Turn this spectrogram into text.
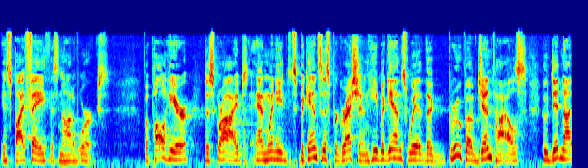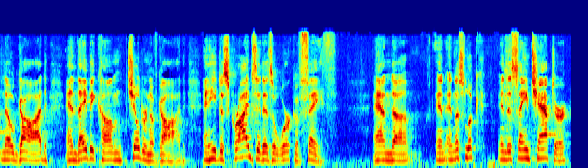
It's by faith, it's not of works. But Paul here describes, and when he begins this progression, he begins with the group of Gentiles who did not know God, and they become children of God. And he describes it as a work of faith. And, uh, and, and let's look in the same chapter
